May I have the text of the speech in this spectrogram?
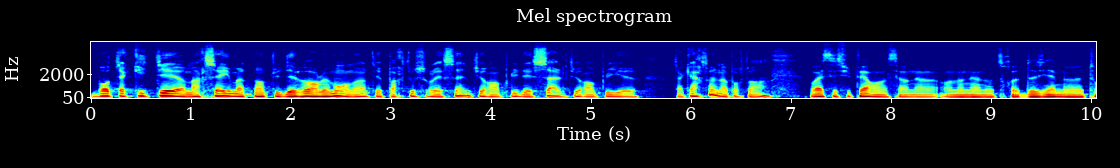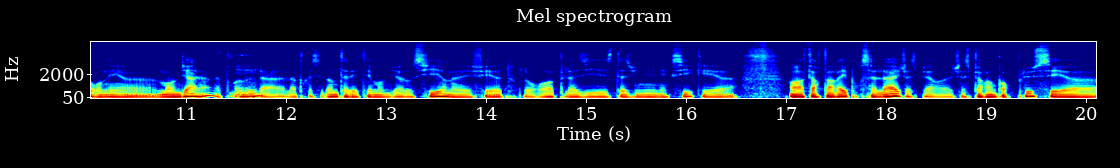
Bon, t'as quitté euh, Marseille, maintenant tu dévores le monde. Hein. T'es partout sur les scènes, tu remplis les salles, tu remplis. euh, ça cartonne là pour toi. Hein. Ouais, c'est super. On, en est à notre deuxième euh, tournée euh, mondiale. hein. La, Mhm. la, la précédente, elle était mondiale aussi. On avait fait euh, toute l'Europe, l'Asie, les États-Unis, le Mexique. Et euh, on va faire pareil pour celle-là. Et j'espère, j'espère encore plus. Et, euh,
